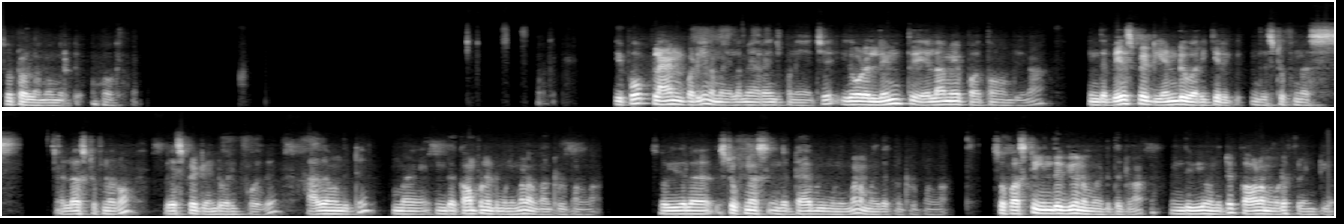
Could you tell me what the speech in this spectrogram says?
ஸோ டுவெல் எம்எம் இருக்குது ஓகே இப்போது பிளான் படி நம்ம எல்லாமே அரேஞ்ச் பண்ணியாச்சு. இதோட லென்த் எல்லாமே பார்த்தோம் அப்படின்னா இந்த பேஸ் பிளேட் எண்டு வரைக்கும் இருக்குது இந்த ஸ்டிஃப்னஸ் எல்லா ஸ்டிஃப்னரும் பேஸ் பிளேட் எண்டு வரைக்கும் போகுது. அதை வந்துட்டு நம்ம இந்த காம்பனண்ட் மூலிமா நம்ம கண்ட்ரோல் பண்ணலாம். ஸோ இதில் ஸ்டிஃப்னஸ் இந்த டேபிள் மூலிமா நம்ம இதை கண்ட்ரோல் பண்ணலாம். ஸோ ஃபஸ்ட்டு இந்த வியூ நம்ம எடுத்துக்கலாம். இந்த வியூ வந்துட்டு காலமோட front view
